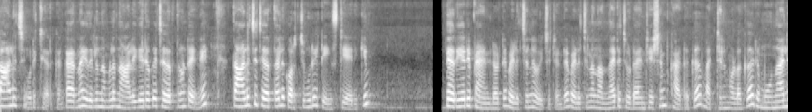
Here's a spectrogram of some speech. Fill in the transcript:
താളിച്ചും കൂടി ചേർക്കാം. കാരണം ഇതിൽ നമ്മൾ നാളികേരമൊക്കെ ചേർത്തുകൊണ്ട് തന്നെ താളിച്ച് ചേർത്താൽ കുറച്ചും കൂടി ടേസ്റ്റി ആയിരിക്കും. ചെറിയൊരു പാനിലോട്ട് വെളിച്ചെണ്ണ ഒഴിച്ചിട്ടുണ്ട്. വെളിച്ചെണ്ണ നന്നായിട്ട് ചൂടാൻ ശേഷം കടുക് വറ്റൽമുളക് ഒരു മൂന്നാൽ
